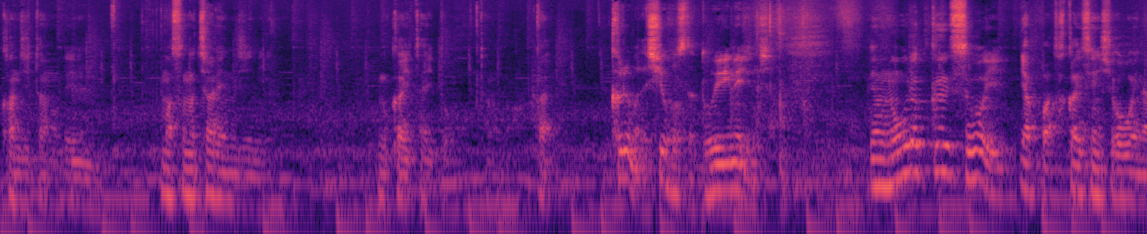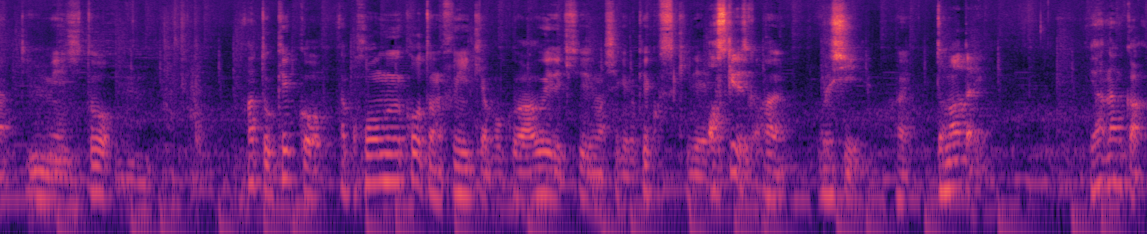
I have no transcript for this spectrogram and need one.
感じたので、うん。まあ、そのチャレンジに向かいたいと思ったのが、はい、来るまでシーホースってどういうイメージでした？でも能力すごいやっぱ高い選手が多いなっていうイメージと、あと結構やっぱホームコートの雰囲気は僕は上で来てましたけど結構好きで。あ好きですか、は嬉しい。い、はい、どのあたり？いやなんか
